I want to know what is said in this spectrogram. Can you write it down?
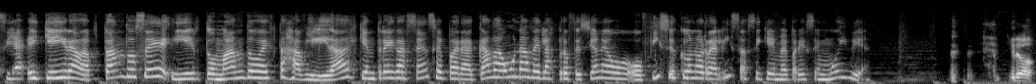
sí, hay que ir adaptándose e ir tomando estas habilidades que entrega Sense para cada una de las profesiones o oficios que uno realiza, así que me parece muy bien. quiero,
